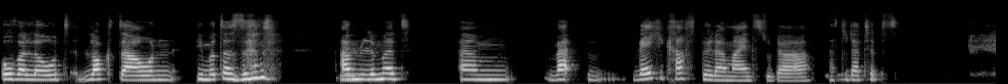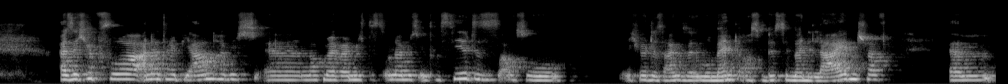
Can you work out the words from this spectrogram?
Overload, Lockdown. Die Mütter sind mhm. am Limit. Ähm, welche Kraftbilder meinst du da? Hast du da Tipps? Also ich habe vor anderthalb Jahren habe ich äh, nochmal, weil mich das unheimlich interessiert, das ist auch so ich würde sagen, so im Moment auch so ein bisschen meine Leidenschaft, ähm,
